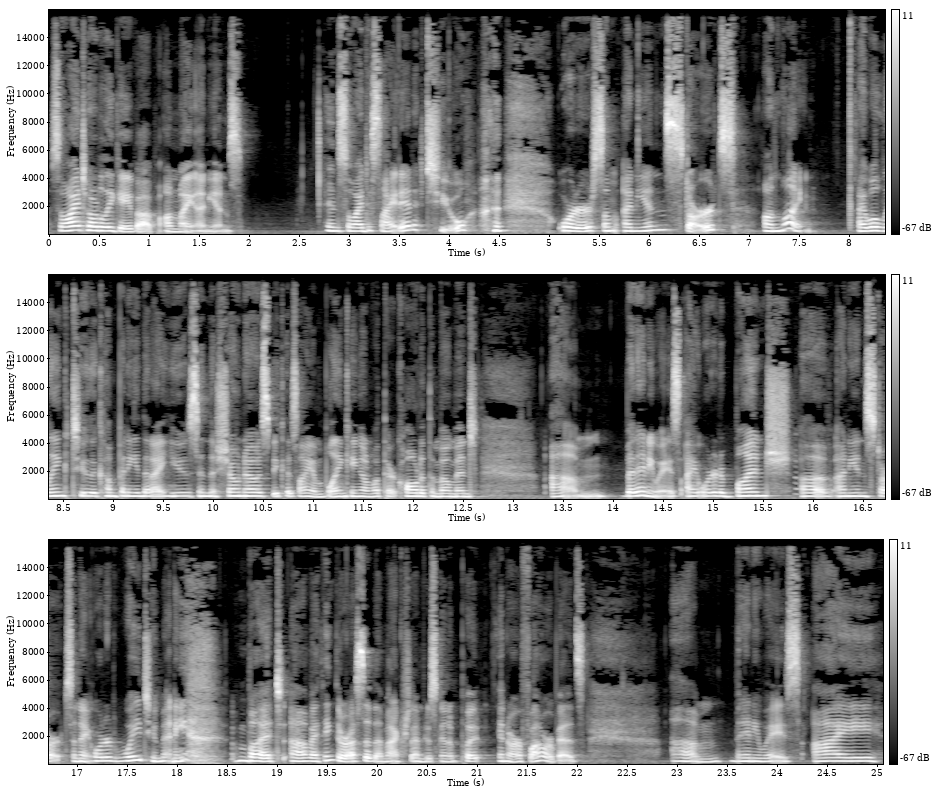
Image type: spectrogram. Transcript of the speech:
So I totally gave up on my onions. And so I decided to order some onion starts online. I will link to the company that I used in the show notes because I am blanking on what they're called at the moment. Um, but, anyways, I ordered a bunch of onion starts and I ordered way too many. but um, I think the rest of them actually I'm just going to put in our flower beds. Um, but, anyways, I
